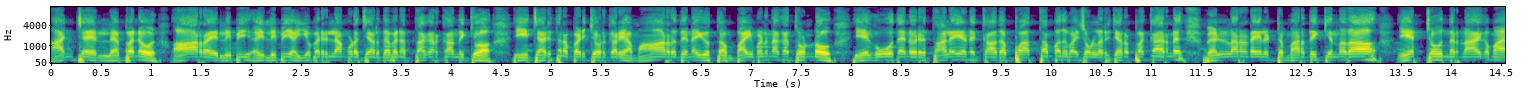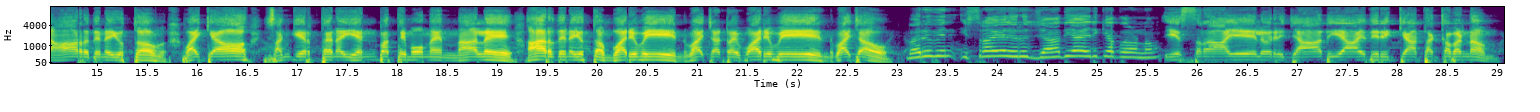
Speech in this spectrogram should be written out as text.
അഞ്ച് ലെബനോൻ ആറ് ലിബിയ ലിബിയ. ഇവരെല്ലാം കൂടെ ചേർന്ന് അവനെ തകർക്കാൻ നിൽക്കുക ഈ ചരിത്രം പഠിച്ചവർക്കറിയാം. ആറ് ദിന യുദ്ധം. ബൈബിളിനകത്തുണ്ടോ? യഹൂദൻ ഒരു തലയെടുക്കാതെ പത്തൊമ്പത് വയസ്സുള്ള ഒരു ചെറുപ്പക്കാരന് വെള്ളറടയിലിട്ട് മർദ്ദിക്കുന്നതാ ഏറ്റവും നിർണായകമായ ആറ് ദിന യുദ്ധം. വായിക്കാ. സങ്കീർത്തന എൺപത്തി മൂന്ന് നാല്. ആറ് ദിന യുദ്ധം. വരുവീൻ. വായിച്ചാട്ടെ വരുവീൻ. വായിച്ചോ വരുവിൻ ഇസ്രായേൽ ഒരു ജാതിയായിരിക്കാത്തവണ്ണം ഇസ്രായേൽ ഒരു ജാതിയായതിരിക്കാത്തക്കവണ്ണം.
